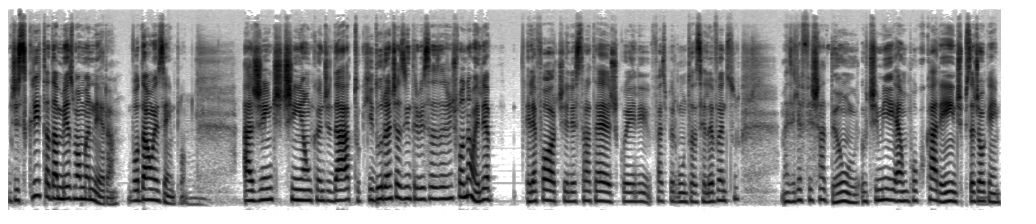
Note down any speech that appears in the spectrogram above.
descrita da mesma maneira. Vou dar um exemplo. A gente tinha um candidato que, durante as entrevistas, a gente falou: não, ele é, ele é forte, ele é estratégico, ele faz perguntas relevantes, tudo, mas ele é fechadão. O time é um pouco carente, precisa de alguém.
